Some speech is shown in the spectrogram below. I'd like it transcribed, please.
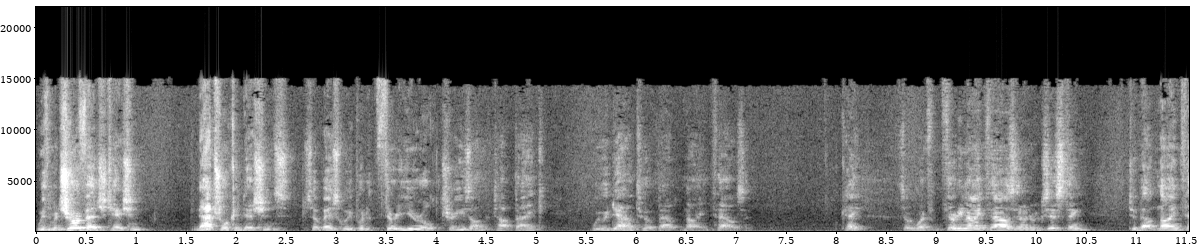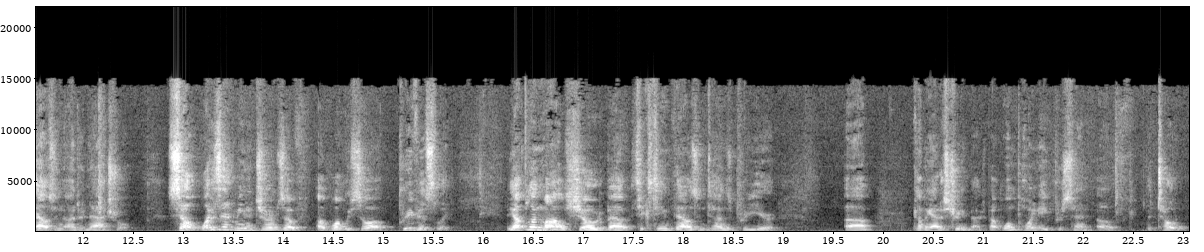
With mature vegetation, natural conditions, so basically we put 30-year-old trees on the top bank, we were down to about 9,000. Okay? So we went from 39,000 under existing to about 9,000 under natural. So what does that mean in terms of, of what we saw previously? The upland model showed about 16,000 tons per year uh, coming out of stream banks, about 1.8% of the total.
